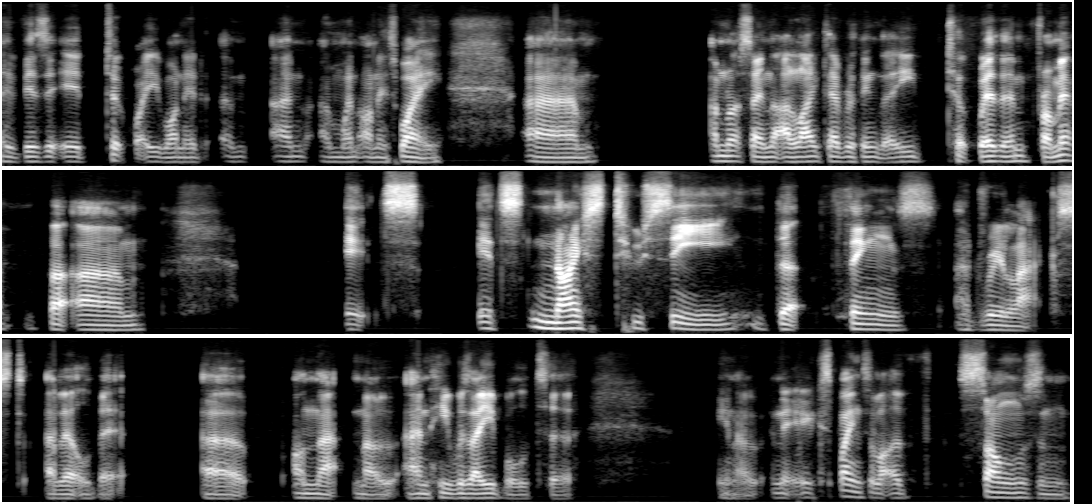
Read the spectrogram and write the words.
he visited, took what he wanted, and and, and went on his way. Um, I'm not saying that I liked everything that he took with him from it, but um, it's it's nice to see that things had relaxed a little bit uh, on that note, and he was able to, you know, and it explains a lot of songs and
